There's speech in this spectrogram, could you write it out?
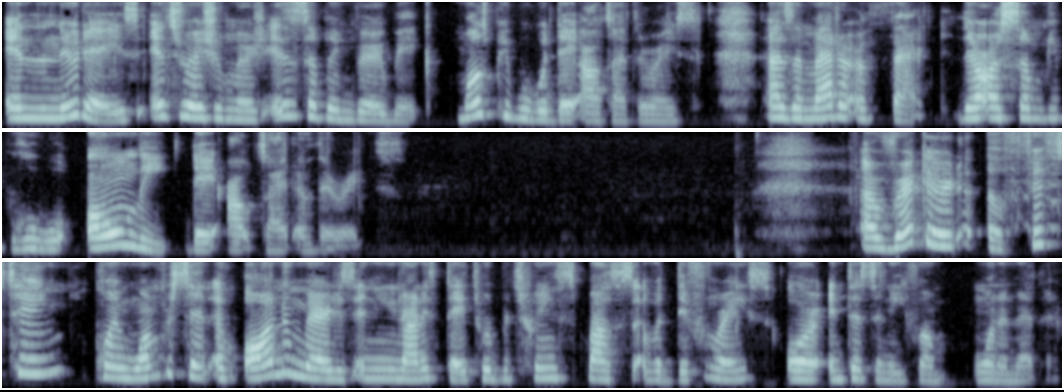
In the new days, interracial marriage isn't something very big. Most people would date outside the race. As a matter of fact, there are some people who will only date outside of their race. A record of 15.1% of all new marriages in the United States were between spouses of a different race or intensity from one another.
